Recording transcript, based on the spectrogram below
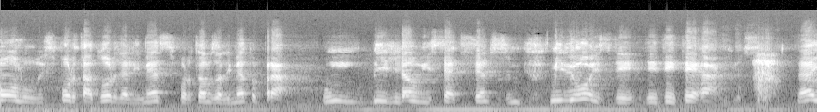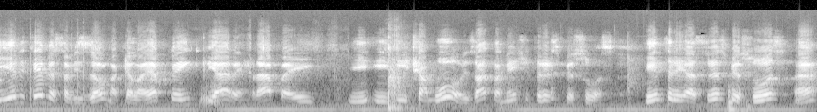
polo exportador de alimentos, exportamos alimento para 1 bilhão e 700 milhões de, de, de terráqueos. Né? E ele teve essa visão naquela época em criar a Embrapa e, e, e chamou exatamente três pessoas. Entre as três pessoas né,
